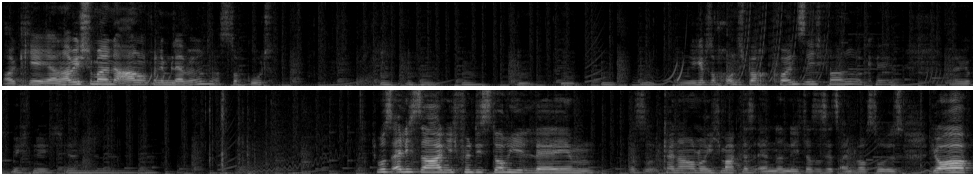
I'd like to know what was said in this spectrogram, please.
Okay, dann habe ich schon mal eine Ahnung von dem Level. Das ist doch gut. Hier gibt es auch unsichtbare Coins, sehe ich gerade. Okay. Da juckt mich nicht. Ich muss ehrlich sagen, ich finde die Story lame. Also, keine Ahnung, ich mag das Ende nicht, dass es jetzt einfach so ist. Ja,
